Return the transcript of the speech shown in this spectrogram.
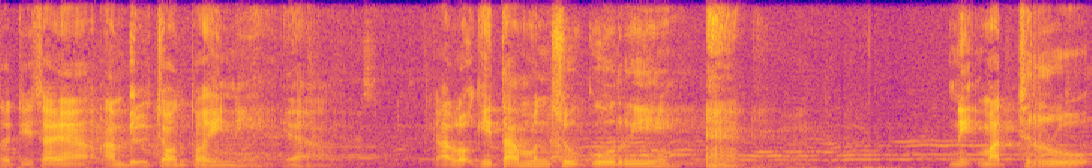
Tadi saya ambil contoh ini ya. kalau kita mensyukuri nikmat jeruk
